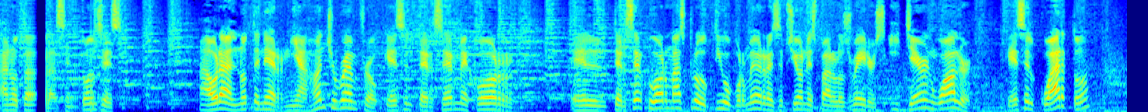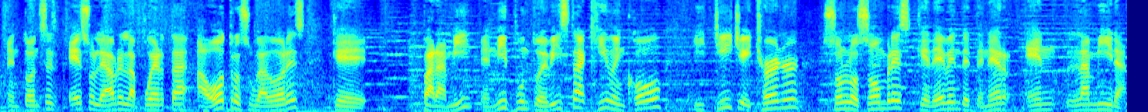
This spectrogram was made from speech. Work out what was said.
anotadas. Entonces, ahora al no tener ni a Hunter Renfro, que es el tercer mejor, el tercer jugador más productivo por medio de recepciones para los Raiders, y Darren Waller, que es el cuarto, entonces eso le abre la puerta a otros jugadores que para mí, en mi punto de vista, Keelan Cole y DJ Turner son los hombres que deben de tener en la mira.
